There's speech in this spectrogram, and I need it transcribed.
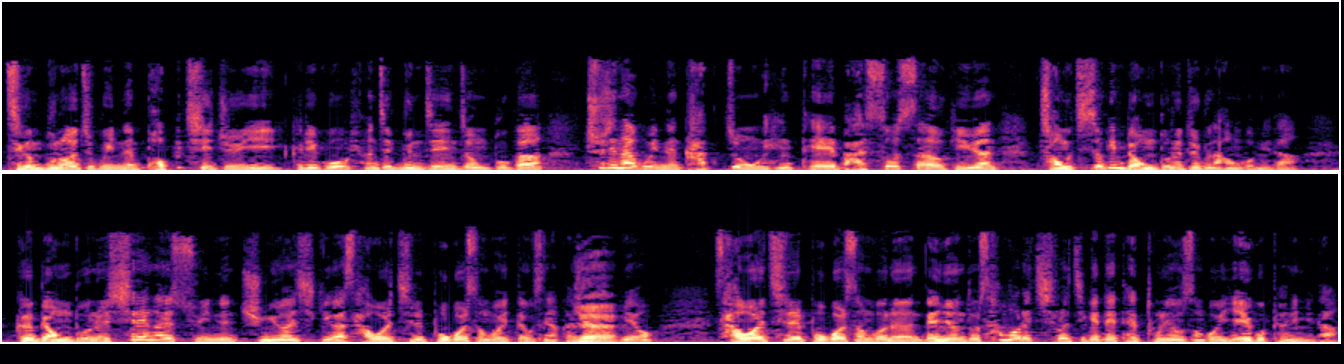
지금 무너지고 있는 법치주의 그리고 현재 문재인 정부가 추진하고 있는 각종 행태에 맞서 싸우기 위한 정치적인 명분을 들고 나온 겁니다. 그 명분을 실행할 수 있는 중요한 시기가 4월 7일 보궐선거에 있다고 생각하시고요. 4월 7일 보궐선거는 내년도 3월에 치러지게 될 대통령 선거의 예고편입니다.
